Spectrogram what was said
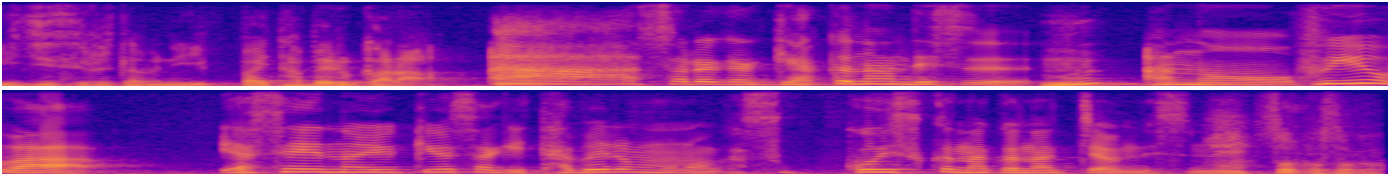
維持するためにいっぱい食べるから。ああそれが逆なんです。あの冬は野生の雪うさぎ食べるものがすっごい少なくなっちゃうんですね。そうかそうか。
